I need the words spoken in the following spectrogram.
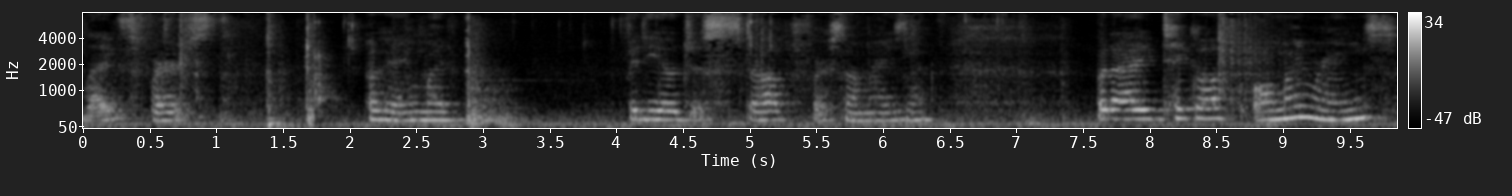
legs first. Okay, my video just stopped for some reason. But I take off all my rings.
